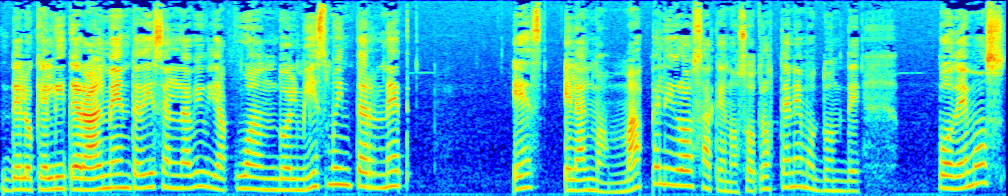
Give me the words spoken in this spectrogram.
de lo que literalmente dice en la Biblia cuando el mismo Internet es el alma más peligrosa que nosotros tenemos, donde podemos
